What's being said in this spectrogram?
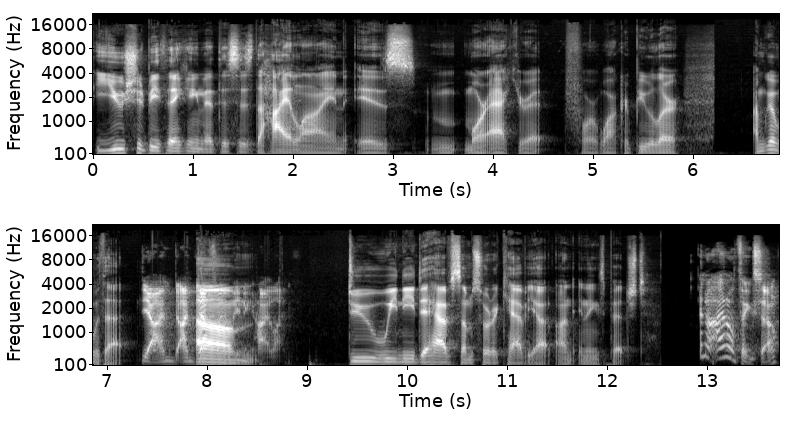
you should be thinking that this is the high line is m- more accurate for Walker Buehler. I'm good with that. yeah, I'm I'm definitely Um, leaning high line. Do we need to have some sort of caveat on innings pitched? I don't, I don't think so.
